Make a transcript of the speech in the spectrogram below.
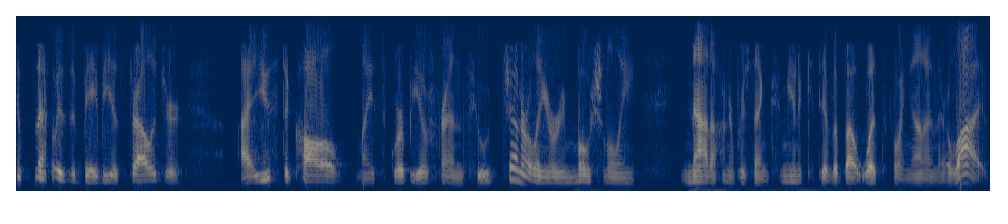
when I was a baby astrologer, I used to call my Scorpio friends, who generally are emotionally not 100% communicative about what's going on in their lives.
